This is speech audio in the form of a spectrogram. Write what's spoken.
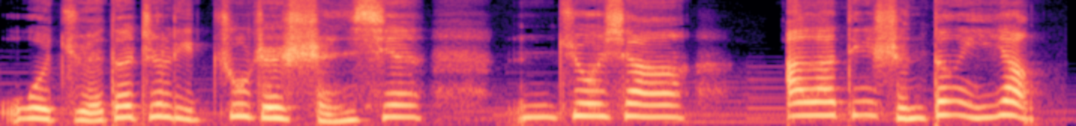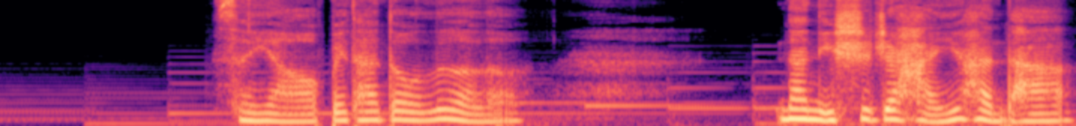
我觉得这里住着神仙，嗯，就像阿拉丁神灯一样。”孙瑶被他逗乐了。那你试着喊一喊他，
